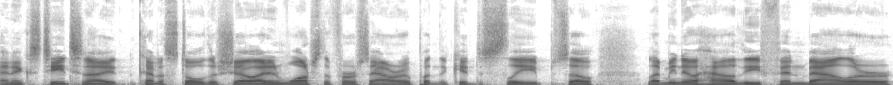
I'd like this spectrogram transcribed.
NXT tonight kind of stole the show. I didn't watch the first hour of putting the kid to sleep, so let me know how the Finn Balor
